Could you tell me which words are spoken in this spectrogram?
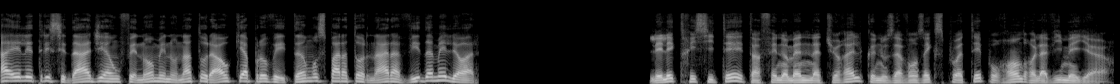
A eletricidade é um fenômeno natural que aproveitamos para tornar a vida melhor. L'électricité est un phénomène naturel que nous avons exploité pour rendre la vie meilleure.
